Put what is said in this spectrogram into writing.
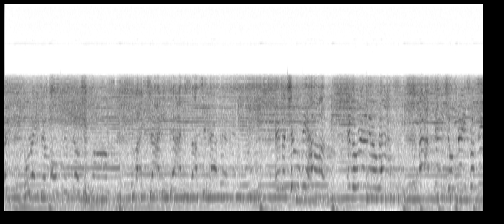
Atlantic raise their open guilty palms like tiny daggers up to heaven. In the juvie hall, in the radio Ask angel made from the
